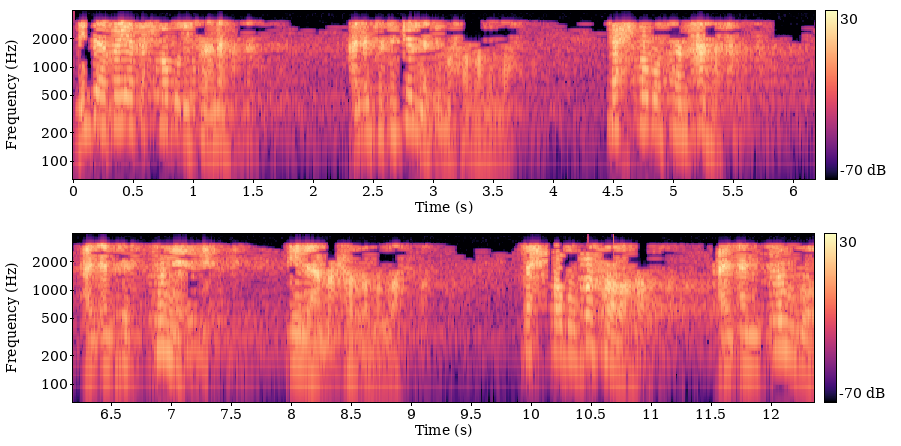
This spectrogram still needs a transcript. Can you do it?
لذا فهي تحفظ لسانها. عن أن تتكلم بما حرم الله. تحفظ سمعها. عن أن تستمع إلى ما حرم الله. تحفظ بصرها. عن أن تنظر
